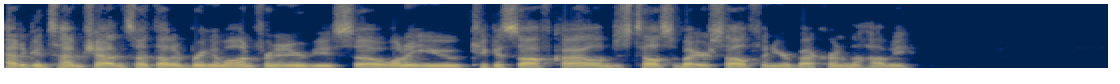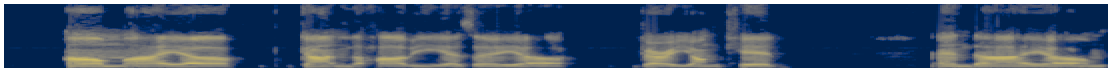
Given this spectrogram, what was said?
had a good time chatting. So I thought I'd bring him on for an interview. So why don't you kick us off, Kyle, and just tell us about yourself and your background in the hobby? Um, I uh, got into the hobby as a uh, very young kid, and I um,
